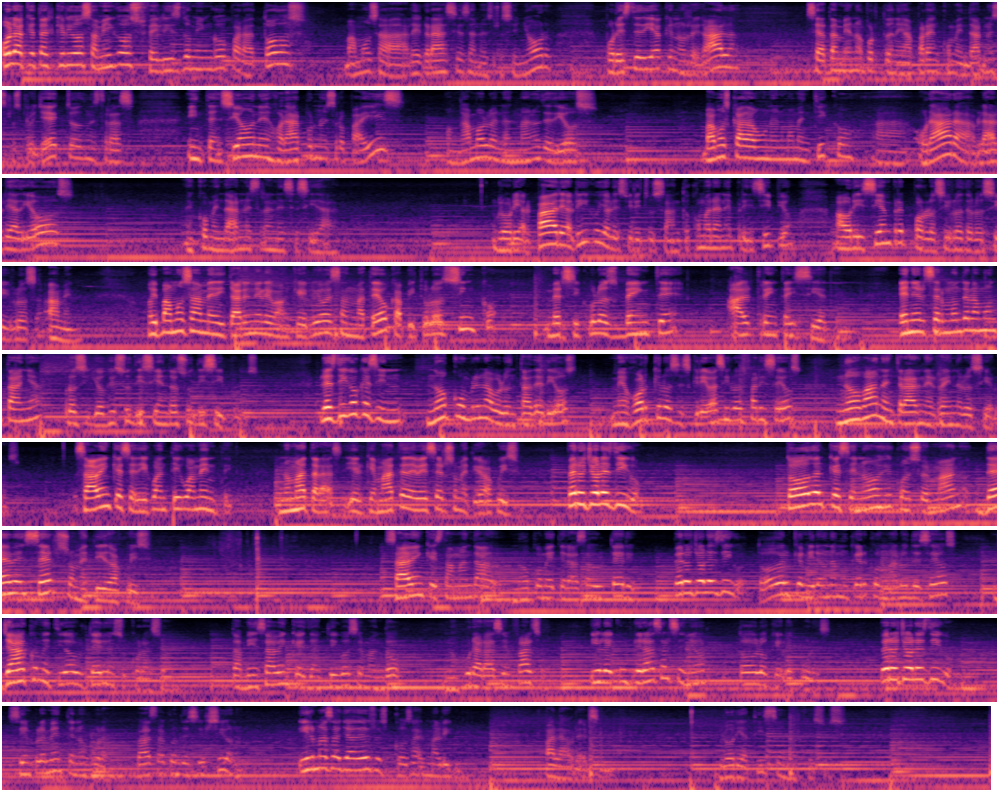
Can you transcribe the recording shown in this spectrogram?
Hola, ¿qué tal queridos amigos? Feliz domingo para todos. Vamos a darle gracias a nuestro Señor por este día que nos regala. Sea también una oportunidad para encomendar nuestros proyectos, nuestras intenciones, orar por nuestro país. Pongámoslo en las manos de Dios. Vamos cada uno en un momentico a orar, a hablarle a Dios, a encomendar nuestra necesidad. Gloria al Padre, al Hijo y al Espíritu Santo, como era en el principio, ahora y siempre, por los siglos de los siglos. Amén. Hoy vamos a meditar en el Evangelio de San Mateo, capítulo 5, versículos 20 al 37. En el Sermón de la Montaña, prosiguió Jesús diciendo a sus discípulos, Les digo que si no cumplen la voluntad de Dios, mejor que los escribas y los fariseos, no van a entrar en el reino de los cielos. Saben que se dijo antiguamente, no matarás, y el que mate debe ser sometido a juicio. Pero yo les digo, todo el que se enoje con su hermano debe ser sometido a juicio. Saben que está mandado, no cometerás adulterio. Pero yo les digo, todo el que mira a una mujer con malos deseos ya ha cometido adulterio en su corazón. También saben que desde antiguo se mandó, no jurarás en falso, y le cumplirás al Señor todo lo que le jures. Pero yo les digo, simplemente no jurar, basta con decir sí o no. Ir más allá de eso es cosa del maligno. Palabra del Señor. Gloria a ti, Señor Jesús.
